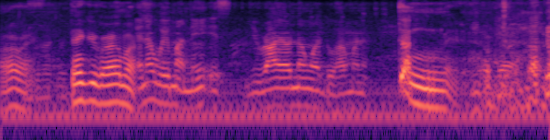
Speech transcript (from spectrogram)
All right. Thank you very much. Anyway, my name is Uriah Nangwa Duhamana. Done. Okay. Yeah.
